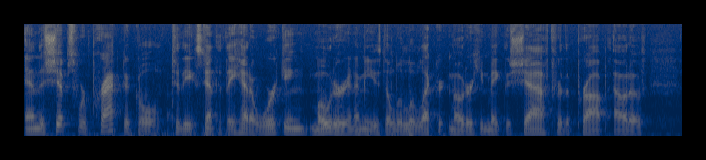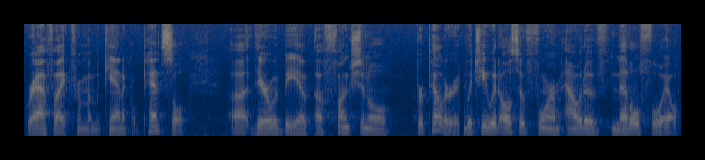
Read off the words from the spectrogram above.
And the ships were practical to the extent that they had a working motor in them. He used a little electric motor. He'd make the shaft for the prop out of graphite from a mechanical pencil. Uh, there would be a, a functional propeller, which he would also form out of metal foil.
